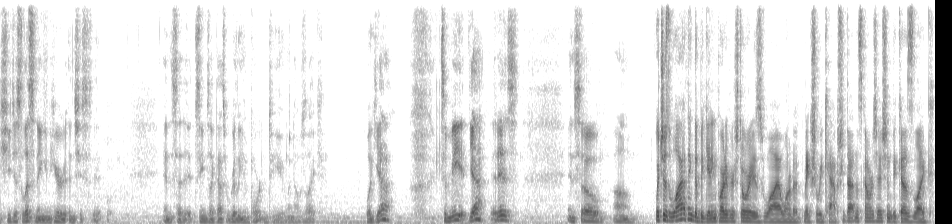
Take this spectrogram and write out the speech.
She just listening and hear it and she's it, and said it seems like that's really important to you and I was like well, yeah. to me, yeah, it is. And so, um, which is why I think the beginning part of your story is why I wanted to make sure we captured that in this conversation because, like,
